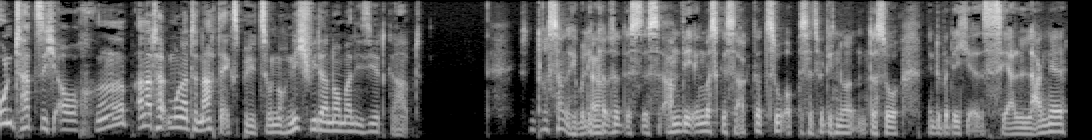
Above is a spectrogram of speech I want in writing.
und hat sich auch äh, anderthalb Monate nach der Expedition noch nicht wieder normalisiert gehabt. Das ist interessant. Ich überlege gerade, so, das, das, haben die irgendwas gesagt dazu, ob das jetzt wirklich nur das so, wenn du wirklich sehr lange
